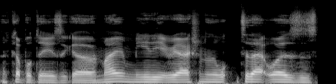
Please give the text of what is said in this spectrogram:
a couple days ago, and my immediate reaction to, the, to that was, is,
